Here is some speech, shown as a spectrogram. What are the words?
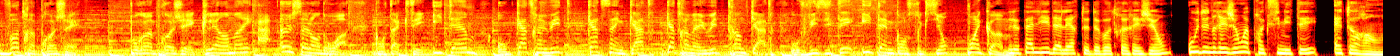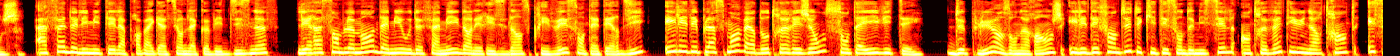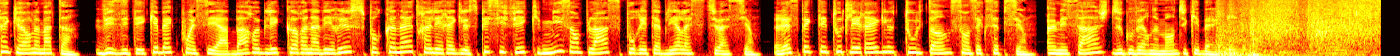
votre projet. Pour un projet clé en main à un seul endroit, contactez Item au 88 454 88 34 ou visitez itemconstruction.com. Le palier d'alerte de votre région ou d'une région à proximité est orange. Afin de limiter la propagation de la COVID-19, les rassemblements d'amis ou de familles dans les résidences privées sont interdits et les déplacements vers d'autres régions sont à éviter. De plus, en zone orange, il est défendu de quitter son domicile entre 21h30 et 5h le matin. Visitez québec.ca oblique coronavirus pour connaître les règles spécifiques mises en place pour établir la situation. Respectez toutes les règles tout le temps sans exception. Un message du gouvernement du Québec.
